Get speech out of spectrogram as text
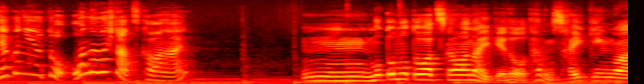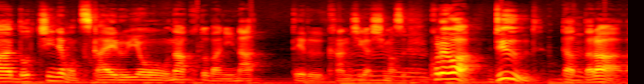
逆に言うと女の人は使わない？うーんもともとは使わないけど多分最近はどっちにでも使えるような言葉になってる感じがします。これは dude だったら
